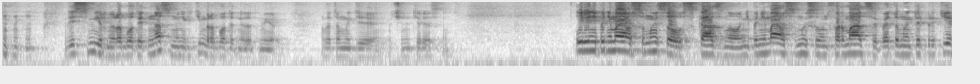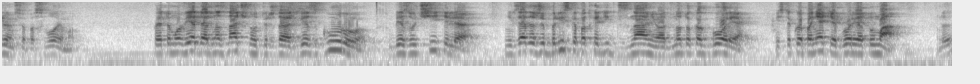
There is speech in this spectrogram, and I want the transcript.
Весь мир ну работает на нас, мы не хотим работать на этот мир. В этом идея очень интересная. Или не понимаем смысл сказанного, не понимаем смысл информации, поэтому интерпретируем всё по-своему. Поэтому веды однозначно утверждают, без гуру, без учителя нельзя даже близко подходить к знанию, одно только горе. Есть такое понятие горе от ума, да?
